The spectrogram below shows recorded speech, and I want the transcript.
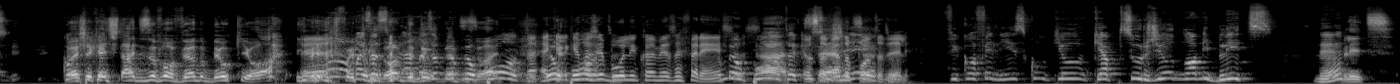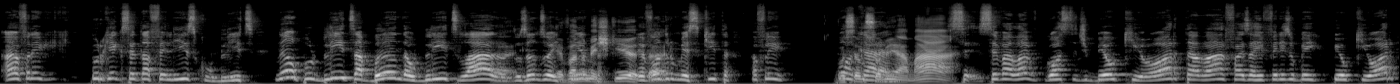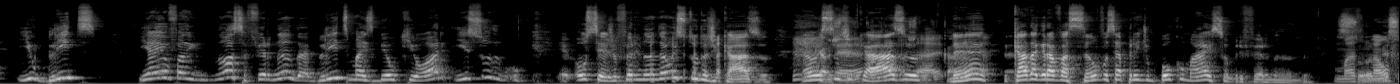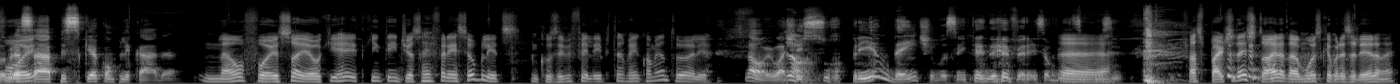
Qual Eu achei que- que a gente tava desenvolvendo o Belchior e É. a gente foi mas, pro assim, nome ah, mas do, o do meu, ponto. É que meu ele quer fazer bullying com as minhas O referências. meu ponto Ah, é que Eu o tô vendo o ponto dele. ficou feliz com que, o, que surgiu o nome Blitz, né? Blitz. Aí eu falei, por que, que você tá feliz com o Blitz? Não, por Blitz, a banda, o Blitz lá É, dos anos 80. Evandro Mesquita. Evandro Mesquita. Eu falei, pô, Você não soube me cara, amar. você vai lá, gosta de Belchior, tá lá, faz a referência ao Be- Belchior e o Blitz. E aí eu falei, nossa, Fernando, é Blitz mais Belchior, isso. o- Ou seja, o Fernando é um estudo de caso. É um estudo de é, caso, é, né? Cada gravação você aprende um pouco mais sobre Fernando. Mas sobre, não sobre foi, essa psique complicada. Não foi só eu que, que entendi essa referência ao Blitz. Inclusive o Felipe também comentou ali. Não, eu achei Não. surpreendente você entender a referência ao Blitz, É. inclusive. Faz parte da história da música brasileira, né?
